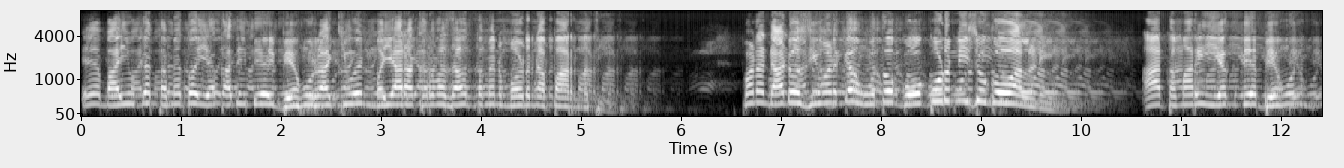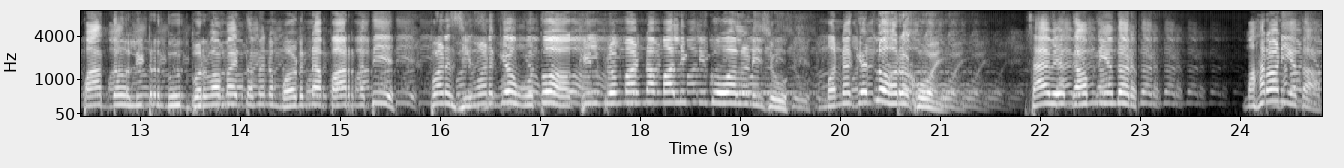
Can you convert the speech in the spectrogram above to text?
એ બાયુ કે તમે તો એકાદી બે ભેહું રાખ્યું હોય ને મૈયારા કરવા જાવ તમે મળના પાર નથી. પણ દાડો જીવણ કે હું તો ગોકુળની છું ગોવાલણી. આ તમારી એક બે ભેહું પાંચ દસ લીટર દૂધ ભરવામાં તમે મળના પાર નથી. પણ જીવન કે હું તો અખિલ બ્રહ્માંડના માલિકની ગોવાલણી છું. મને કેટલો હરખ હોય? સાહેબ, એક ગામની અંદર મહારાણી હતા.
